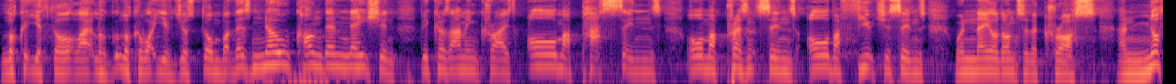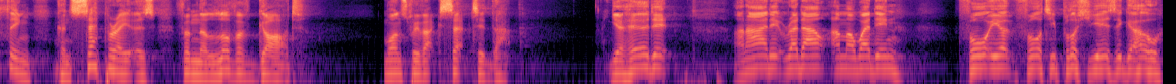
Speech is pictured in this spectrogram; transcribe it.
Look at your thought like, look, look at what you've just done. But there's no condemnation because I'm in Christ. All my past sins, all my present sins, all my future sins were nailed onto the cross, and nothing can separate us from the love of God once we've accepted that. You heard it, and I had it read out at my wedding 40, 40 plus years ago,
